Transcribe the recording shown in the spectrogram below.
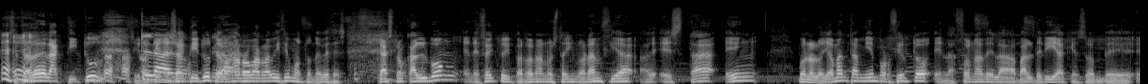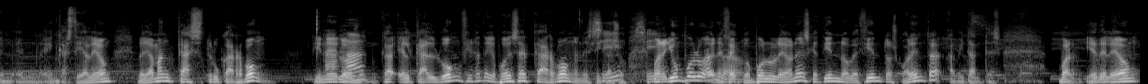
Se trata de la actitud. Si no Claro, tienes actitud, te van a robar la bici un montón de veces. Castro Calvón, en efecto, y perdona nuestra ignorancia, está en. Bueno, lo llaman también, por cierto, en la zona de la Valdería, que es donde, en, en- en Castilla y León, lo llaman Castrucarbón. Tiene los- el calbón, fíjate que puede ser carbón en este Sí, caso. sí. Bueno, y un pueblo, en efecto, un pueblo leonés que tiene 940 habitantes. Bueno, y es de León,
